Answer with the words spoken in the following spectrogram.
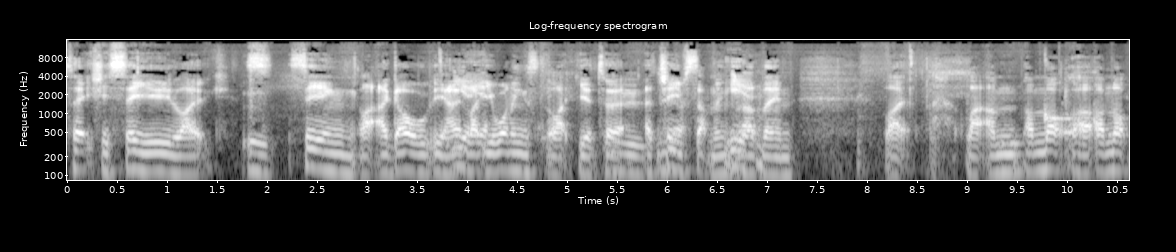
to actually see you like s- seeing like a goal, you know, Yeah, like yeah. you're wanting like you to Mm. achieve Yeah. something Yeah. rather than like like I'm I'm not uh, I'm not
